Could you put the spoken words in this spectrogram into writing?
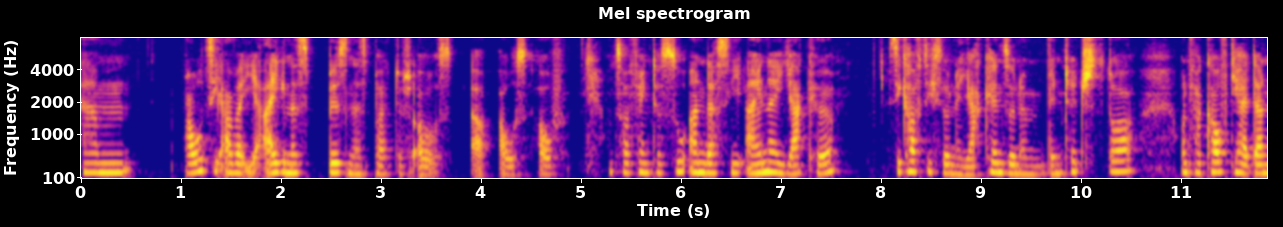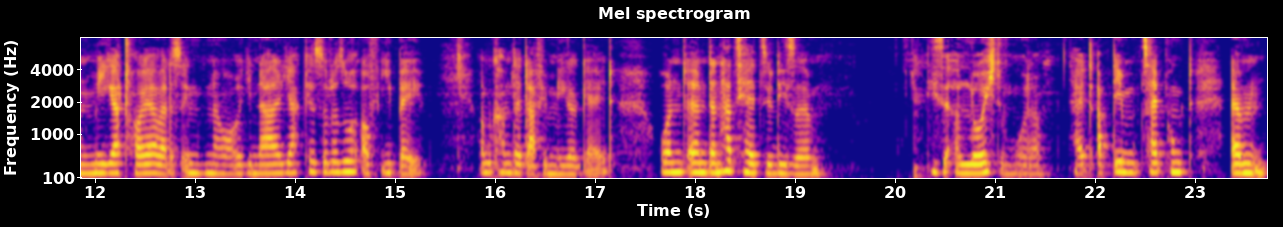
ähm, baut sie aber ihr eigenes Business praktisch aus, äh, aus, auf. Und zwar fängt das so an, dass sie eine Jacke, sie kauft sich so eine Jacke in so einem Vintage Store und verkauft die halt dann mega teuer, weil das irgendeine Originaljacke ist oder so, auf Ebay. Und bekommt halt dafür mega Geld. Und ähm, dann hat sie halt so diese, diese Erleuchtung oder halt ab dem Zeitpunkt ähm,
